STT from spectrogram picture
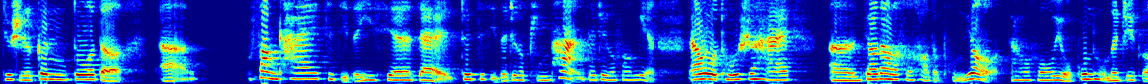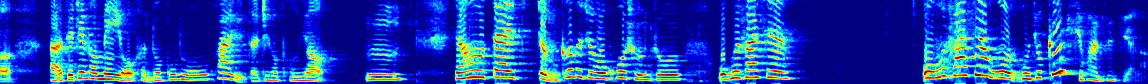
就是更多的呃。放开自己的一些在对自己的这个评判，在这个方面，然后我同时还嗯交到了很好的朋友，然后和我有共同的这个呃在这方面有很多共同话语的这个朋友，嗯，然后在整个的这个过程中，我会发现，我会发现我我就更喜欢自己了，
